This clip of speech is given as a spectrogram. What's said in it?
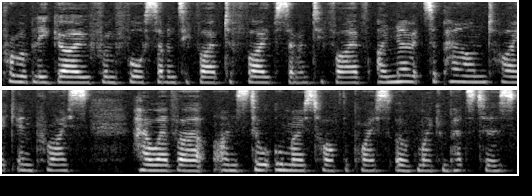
probably go from 475 to 575. I know it's a pound hike in price, however, I'm still almost half the price of my competitors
